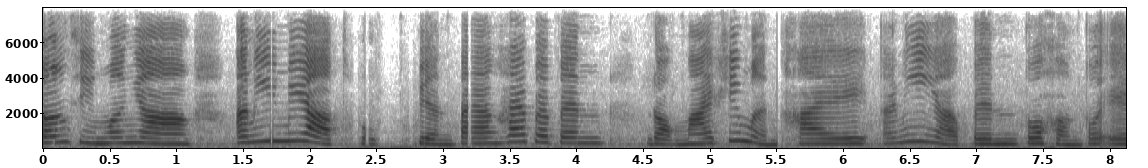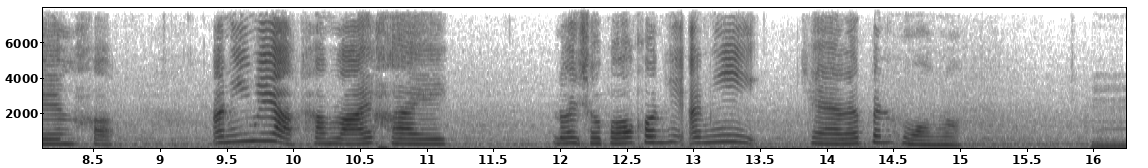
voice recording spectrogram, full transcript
บางสิ่งบางอย่าง อันนี้ไม่อยากถูกเปลี่ยนแปลงให้ไปเป็นดอกไม้ที่เหมือนใคร อันนี้อยากเป็นตัวของตัวเองค่ะ อันนี้ไม่อยากทำร้ายใคร โดยเฉพาะคนที่อันนี้แคร์และเป็นห่วงหรอก อืม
